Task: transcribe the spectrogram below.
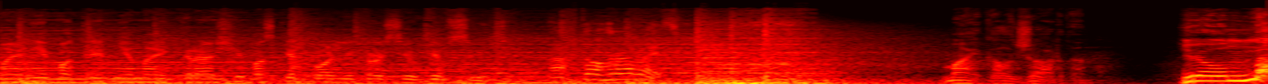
Мені потрібні найкращі баскетбольні кросівки в світі. А хто гравець? Майкл Джордан. Ми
